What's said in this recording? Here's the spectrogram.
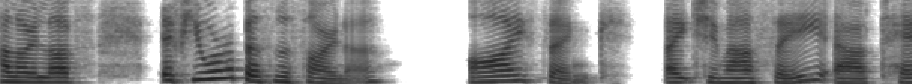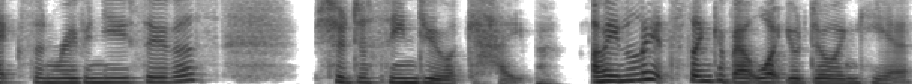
Hello, loves. If you're a business owner, I think HMRC, our tax and revenue service, should just send you a cape. I mean, let's think about what you're doing here.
